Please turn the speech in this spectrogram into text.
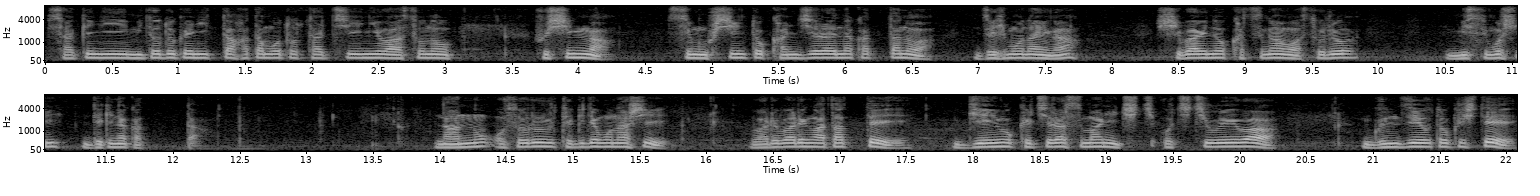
先に見届けに行った旗本たちにはその不審がすぐ不審と感じられなかったのは是非もないが芝居の活眼はそれを見過ごしできなかった。何の恐るる敵でもなし我々が当たって義援を蹴散らす間に父お父上は軍勢を得して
